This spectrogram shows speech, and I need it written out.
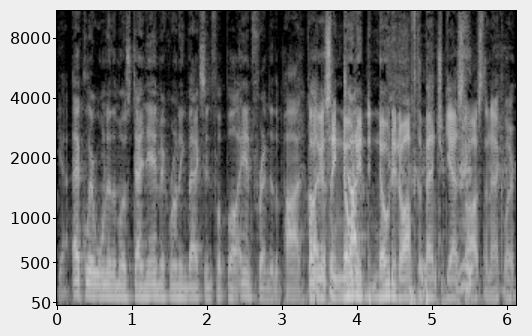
Yeah, Ekeler, one of the most dynamic running backs in football and friend of the pod. I was gonna say noted noted off the bench guest Austin Ekeler.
